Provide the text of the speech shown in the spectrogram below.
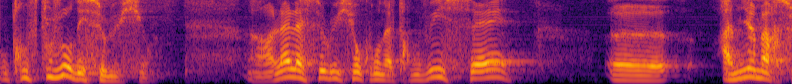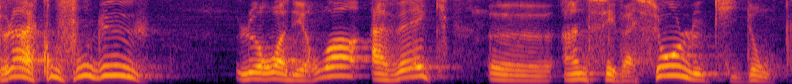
on trouve toujours des solutions. Alors là, la solution qu'on a trouvée, c'est euh, Amien Marcelin a confondu le roi des rois avec un de ses vassaux, qui donc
